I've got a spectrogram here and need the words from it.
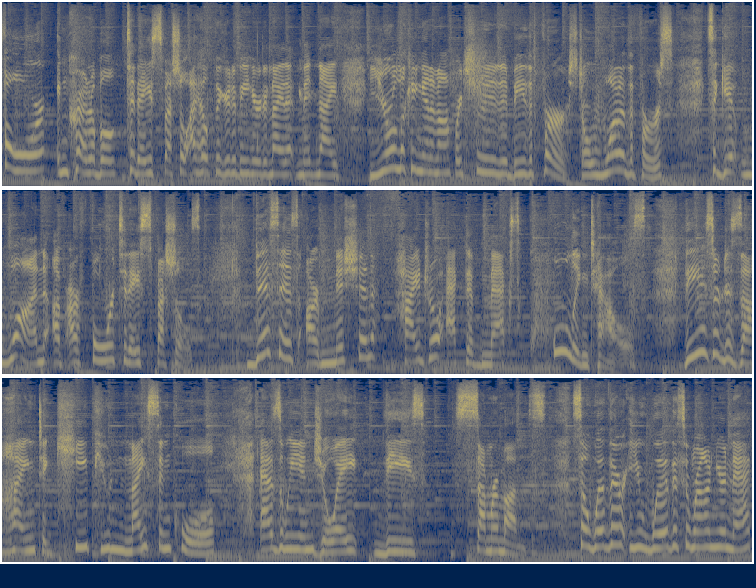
four incredible today's special. I hope you're gonna be here tonight at midnight. You're looking at an opportunity to be the first or one of the first to get one of our four today's specials. This is our Mission Hydroactive Max cooling towels. These are designed to keep you nice and cool as we enjoy these summer months. So whether you wear this around your neck,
